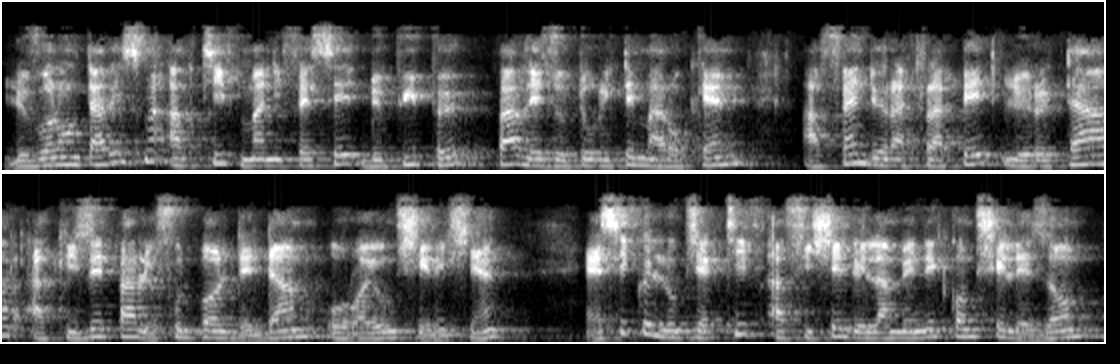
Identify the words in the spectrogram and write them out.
le volontarisme actif manifesté depuis peu par les autorités marocaines afin de rattraper le retard accusé par le football des dames au royaume chérifien, ainsi que l'objectif affiché de l'amener comme chez les hommes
